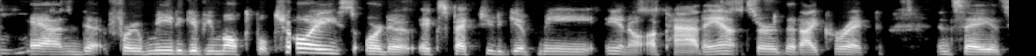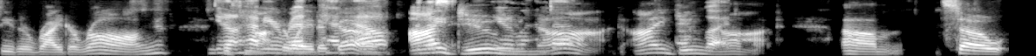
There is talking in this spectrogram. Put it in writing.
Mm-hmm. And for me to give you multiple choice or to expect you to give me, you know, a pat answer that I correct and say is either right or wrong. You don't have your red pen out. I do not. I do oh, not. Um, so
